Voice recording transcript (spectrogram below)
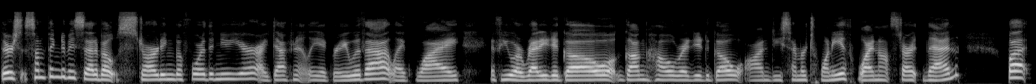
There's something to be said about starting before the new year. I definitely agree with that. Like, why, if you are ready to go, gung ho, ready to go on December 20th, why not start then? But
